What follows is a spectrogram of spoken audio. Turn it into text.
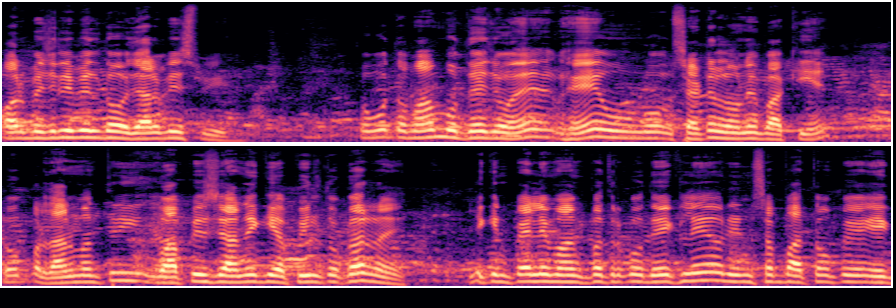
और बिजली बिल 2020 भी है। तो वो तमाम मुद्दे जो हैं हैं, वो सेटल होने बाकी हैं। तो प्रधानमंत्री वापस जाने की अपील तो कर रहे हैं, लेकिन पहले मांग पत्र को देख लें और इन सब बातों पे एक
